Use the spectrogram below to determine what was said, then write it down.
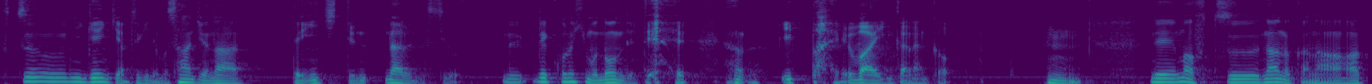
普通に元気な時でも37.1ってなるんですよ。ででこの日も飲んでて 一杯ワインかなんかを、うん、でまあ普通なのかなっ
